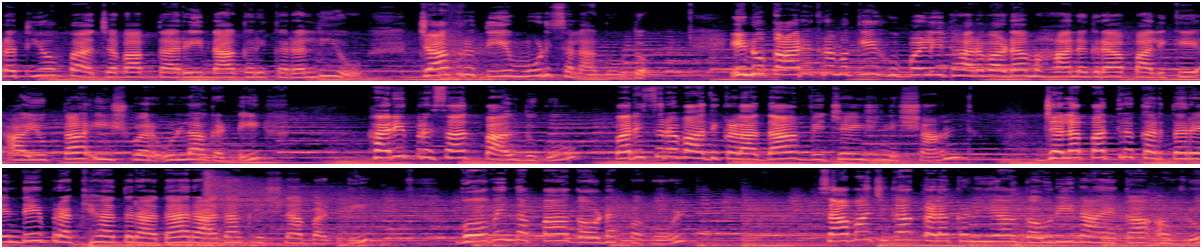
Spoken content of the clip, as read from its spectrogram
ಪ್ರತಿಯೊಬ್ಬ ಜವಾಬ್ದಾರಿ ನಾಗರಿಕರಲ್ಲಿಯೂ ಜಾಗೃತಿ ಮೂಡಿಸಲಾಗುವುದು. ಇನ್ನು ಕಾರ್ಯಕ್ರಮಕ್ಕೆ ಹುಬ್ಬಳ್ಳಿ, ಧಾರವಾಡ ಮಹಾನಗರ ಪಾಲಿಕೆ ಆಯುಕ್ತ ಈಶ್ವರ್ ಉಳ್ಳಾಗಡ್ಡಿ, ಹರಿಪ್ರಸಾದ್ ಪಾಲ್ದುಗು, ಪರಿಸರವಾದಿಗಳಾದ ವಿಜಯ್ ನಿಶಾಂತ್, ಜಲಪತ್ರಕರ್ತರೆಂದೇ ಪ್ರಖ್ಯಾತರಾದ ರಾಧಾಕೃಷ್ಣ ಬಟ್ಟಿ ಗೋವಿಂದಪ್ಪ ಗೌಡಪ್ಪಗೋಳ್ ಸಾಮಾಜಿಕ ಕಳಕಳಿಯ ಗೌರಿ ನಾಯಕ ಅವರು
